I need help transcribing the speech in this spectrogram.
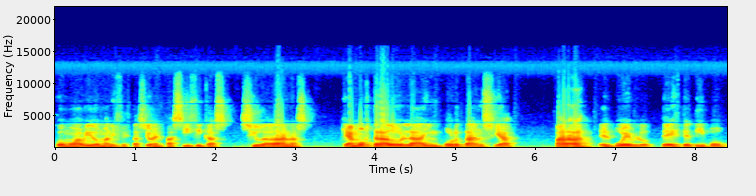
cómo ha habido manifestaciones pacíficas, ciudadanas, que han mostrado la importancia para el pueblo de este tipo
